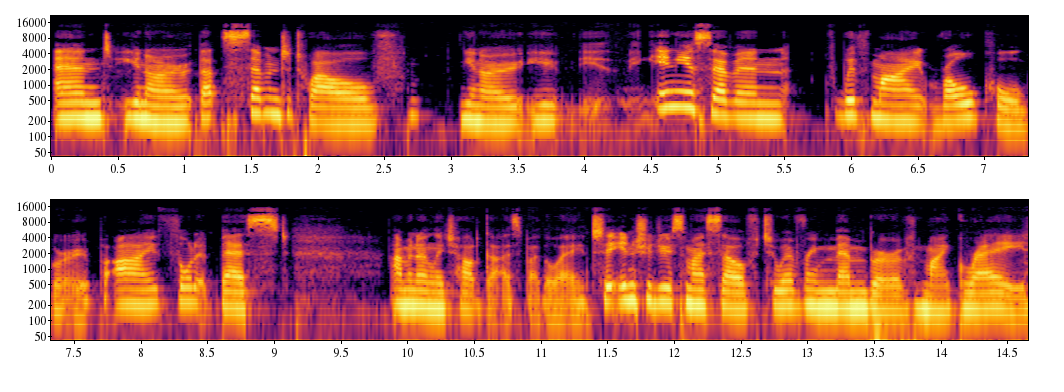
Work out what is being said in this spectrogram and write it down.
And, you know, that's 7 to 12. You know, you in year 7 with my roll call group, I thought it best I'm an only child, guys, by the way, to introduce myself to every member of my grade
